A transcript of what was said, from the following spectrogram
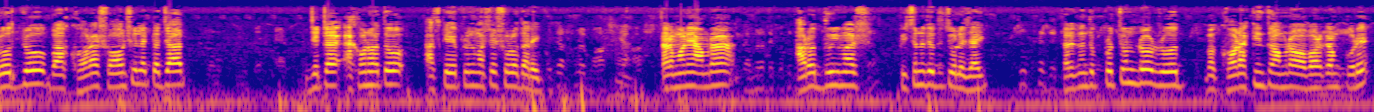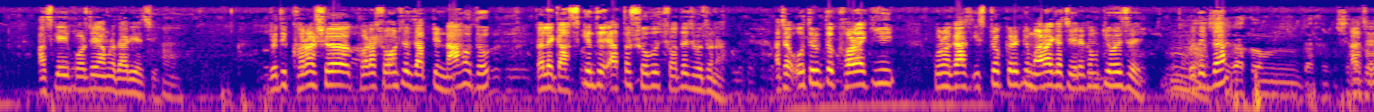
রৌদ্র বা খরা সহনশীল একটা জাত যেটা এখন হয়তো আজকে এপ্রিল মাসের ষোলো তারিখ। তার মানে আমরা আরও দুই মাস পিছনে যদি চলে যাই তাহলে কিন্তু প্রচণ্ড রোদ বা খরা কিন্তু আমরা ওভারকাম করে আজকে এই পর্যায়ে আমরা দাঁড়িয়েছি হ্যাঁ। যদি খরা স- খরা সহনশীল জাতটি না হতো তাহলে গাছ কিন্তু এত সবুজ সতেজ হতো না। আচ্ছা অতিরিক্ত খরা কি কোনো গাছ স্টক করে কি মারা গেছে? এরকম কি হয়েছে? প্রদীপ দা সেরকম দেখা আচ্ছা।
